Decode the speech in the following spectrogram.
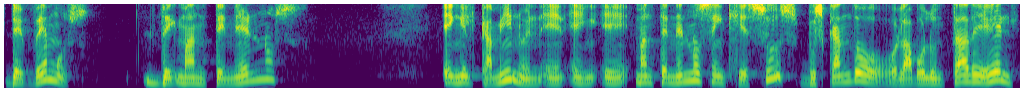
debemos de mantenernos en el camino, en, eh, mantenernos en Jesús, buscando la voluntad de Él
